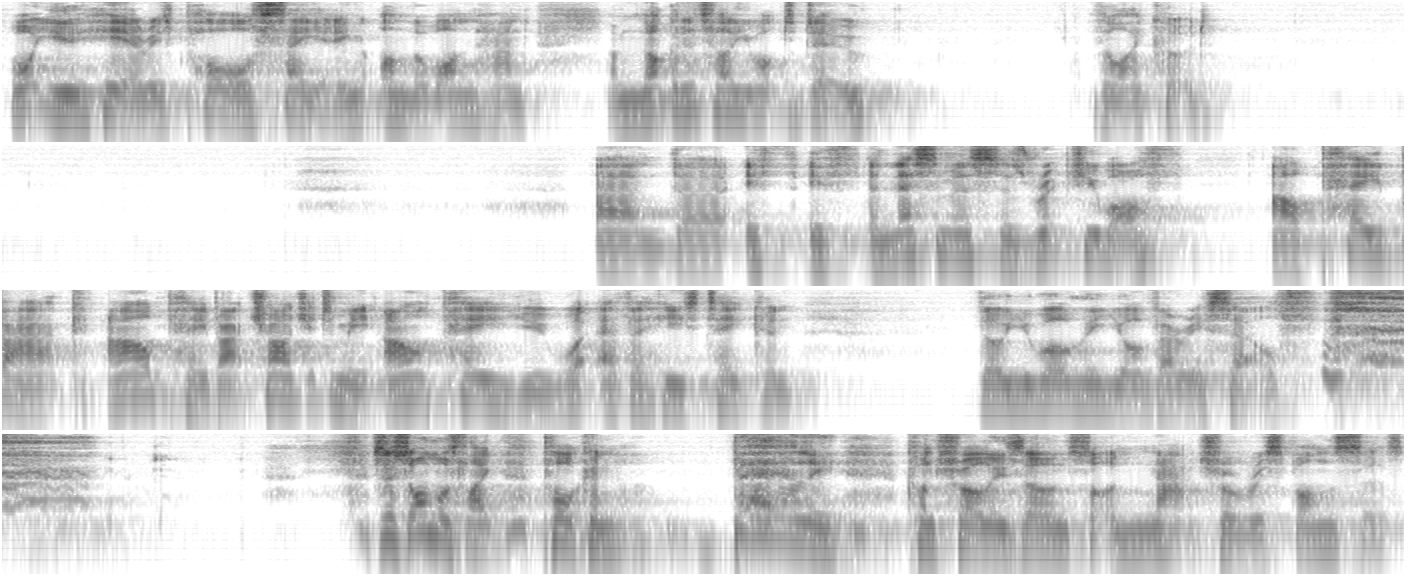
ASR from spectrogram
What you hear is Paul saying, on the one hand, I'm not going to tell you what to do, though I could. And uh, if, if Onesimus has ripped you off, I'll pay back, I'll pay back, charge it to me, I'll pay you whatever he's taken, though you owe me your very self. so it's almost like Paul can barely control his own sort of natural responses.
